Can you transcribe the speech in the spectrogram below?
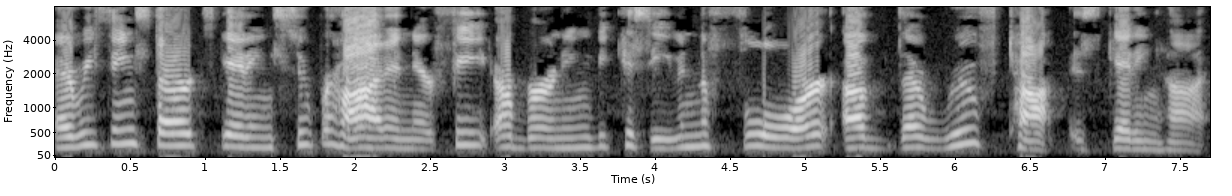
Everything starts getting super hot and their feet are burning because even the floor of the rooftop is getting hot.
